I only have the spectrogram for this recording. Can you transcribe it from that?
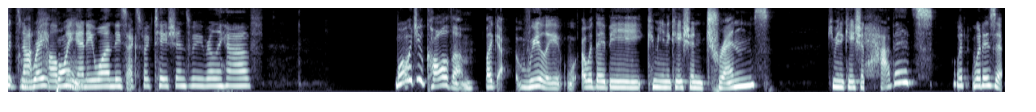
it's, it's not helping point. anyone these expectations we really have. What would you call them? Like, really, would they be communication trends, communication habits? What What is it?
